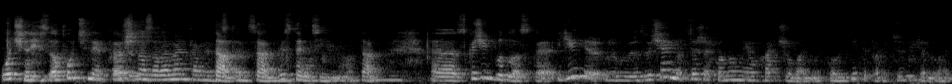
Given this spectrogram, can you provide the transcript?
очне, і заочне, як кажуть. Точно з елементами Так, дистанційного. так, дистанційного, так. Е, Скажіть, будь ласка, є, звичайно, це ж економія в харчуванні, коли діти працюють онлайн.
